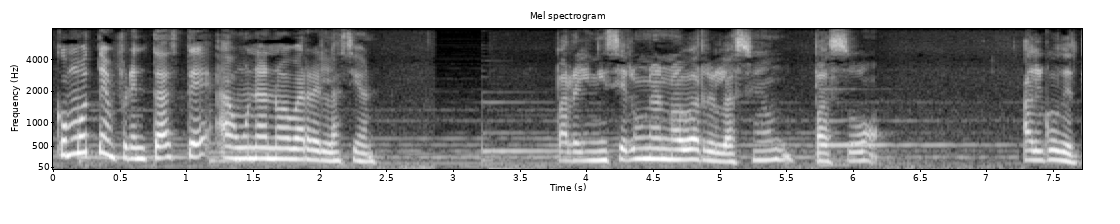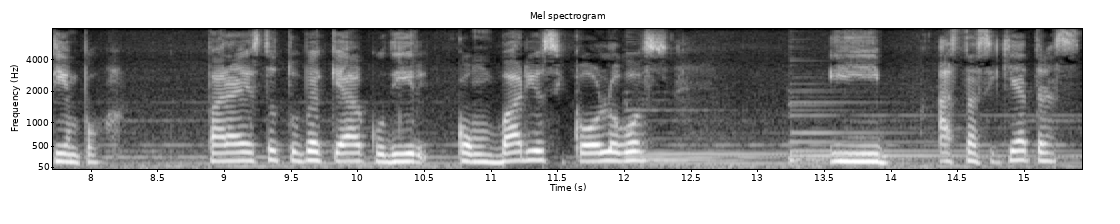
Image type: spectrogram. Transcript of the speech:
¿cómo te enfrentaste a una nueva relación? Para iniciar una nueva relación pasó algo de tiempo. Para esto tuve que acudir con varios psicólogos y hasta psiquiatras.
